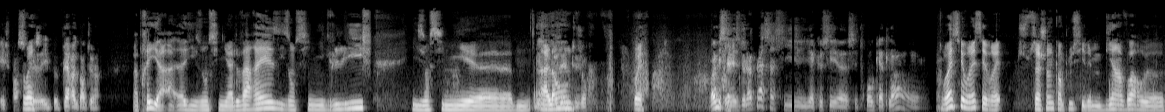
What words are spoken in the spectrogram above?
Et je pense Ouais. qu'il peut plaire à Guardiola. Après, il y a, ils ont signé Alvarez, ils ont signé Grealish, ils ont signé euh, Haaland. Toujours. Ouais. Ouais, mais ça laisse de la place, hein, s'il y a que ces, euh, ces trois ou quatre là. euh. Ouais, c'est vrai, c'est vrai. Sachant qu'en plus, il aime bien avoir. euh,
